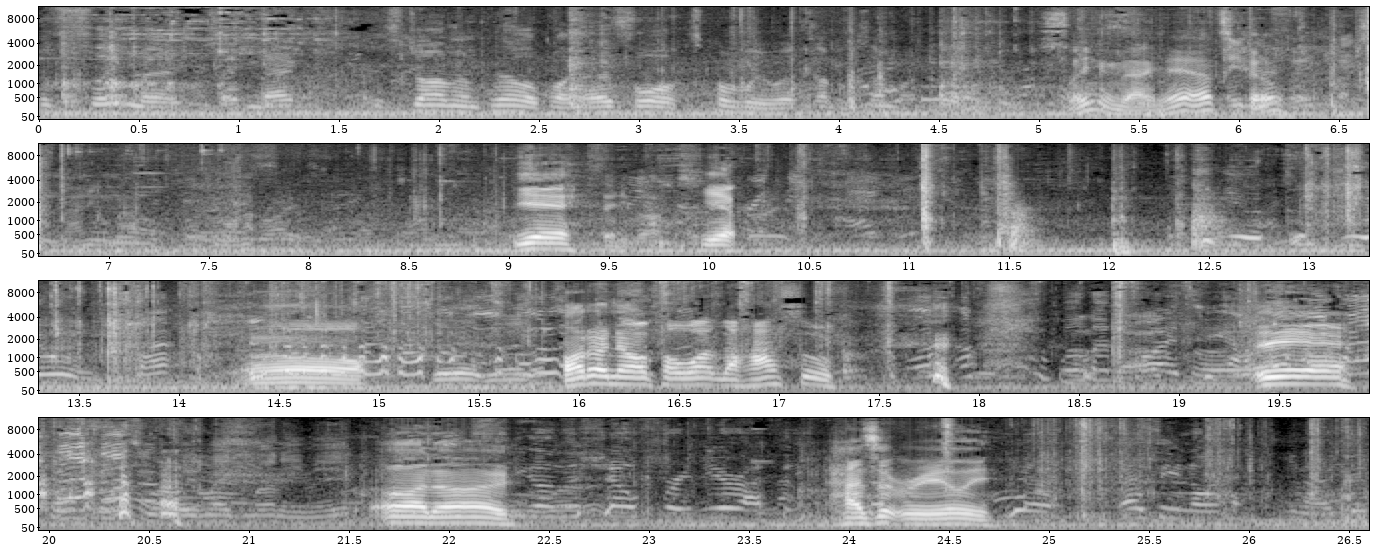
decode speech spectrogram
It's a sleeping bag. Sleeping bag. It's Diamond Pearl 04. It's probably worth something somewhere. sleeping bag. Yeah, that's cool. Yeah. 30 bucks. Yep. Oh, I don't know if I want the hassle. well, that's why it's here. Yeah. That's where we make money, man. I know. Been on the shelf for a year, I think. Has it really? Yeah, as in, I, you know, good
